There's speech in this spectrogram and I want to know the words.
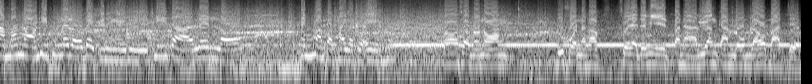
นะนำน้องๆที่เพิ่งเล่นโรเลอร์เบดกันยังไงดี ที่จะเล่นแล้วให้มีความปลอดภัยกับตัวเอง ก็สำหรับน้องๆทุกคนนะครับ ส่วนใหญ่จะมีปัญหาเรื่องการล้มแล้วบาดเจ็บ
